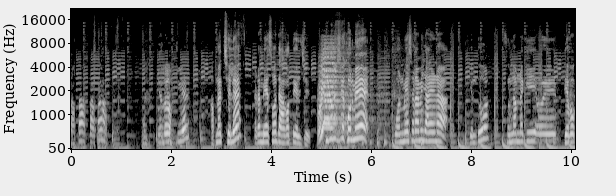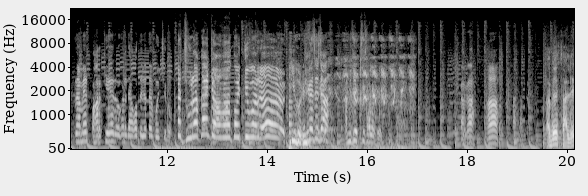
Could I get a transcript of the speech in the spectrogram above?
কাকা কাকা আপনার ছেলে একটা মেয়ের সঙ্গে দেখা করতে গেছে। কোন মেয়ে? কোন মেয়ে সেটা আমি জানি না কিন্তু শুনলাম নাকি ওই দেবগ্রামের পার্কের ওখানে দেখা করতে যেতে বলছিল। চুরাকে জমা করতে পারে ঠিক আছে যা। আমি দেখছি শালাকে। কাকা। হ্যাঁ। আবে সালে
